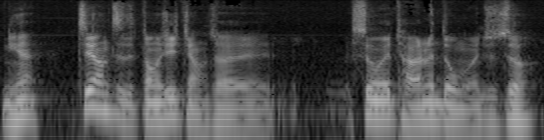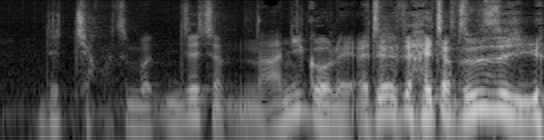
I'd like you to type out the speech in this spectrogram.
你看这样子的东西讲出来，身为台湾人的我们就说。你在讲什么？你在讲哪里狗嘞？而 且还讲出日语，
